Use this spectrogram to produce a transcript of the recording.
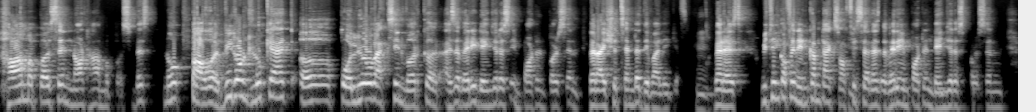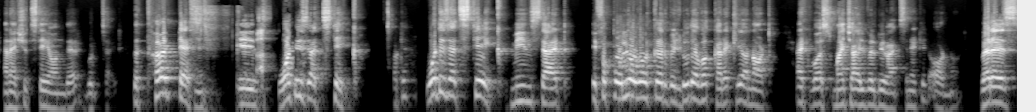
harm a person, not harm a person. There's no power. We don't look at a polio vaccine worker as a very dangerous, important person where I should send a Diwali gift. Hmm. Whereas we think of an income tax hmm. officer as a very important, dangerous person and I should stay on their good side. The third test hmm. is what is at stake. Okay. What is at stake means that if a polio worker will do their work correctly or not, at worst, my child will be vaccinated or not. Whereas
